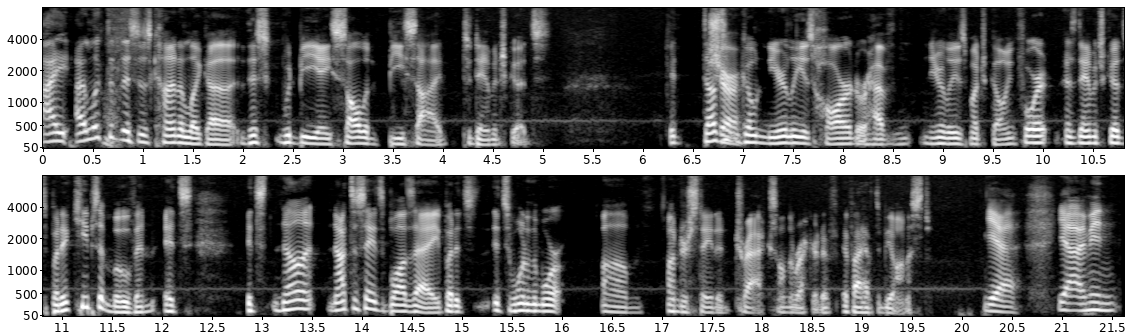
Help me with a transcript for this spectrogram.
I, I looked at this as kind of like a this would be a solid B side to Damaged Goods. It doesn't Sure. go nearly as hard or have nearly as much going for it as Damaged Goods, but it keeps it moving. It's it's not not to say it's blasé, but it's it's one of the more um, understated tracks on the record. If if I have to be honest. Yeah, yeah. I mean,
